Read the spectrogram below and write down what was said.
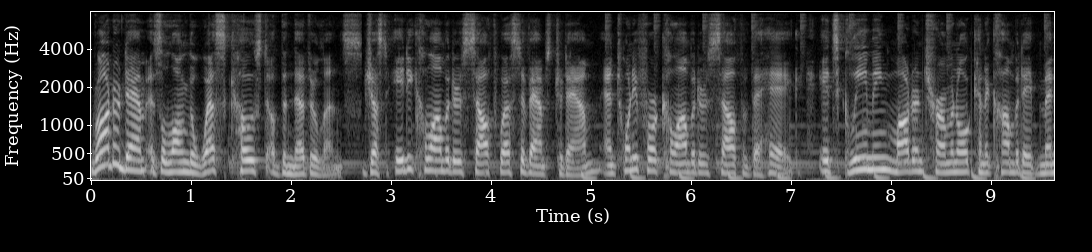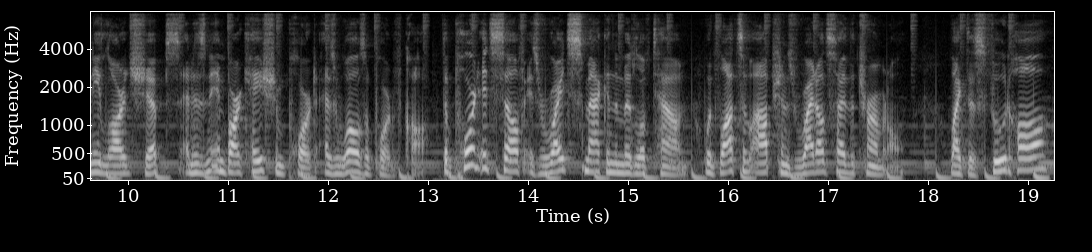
Rotterdam is along the west coast of the Netherlands, just 80 kilometers southwest of Amsterdam and 24 kilometers south of The Hague. Its gleaming modern terminal can accommodate many large ships and is an embarkation port as well as a port of call. The port itself is right smack in the middle of town, with lots of options right outside the terminal, like this food hall,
